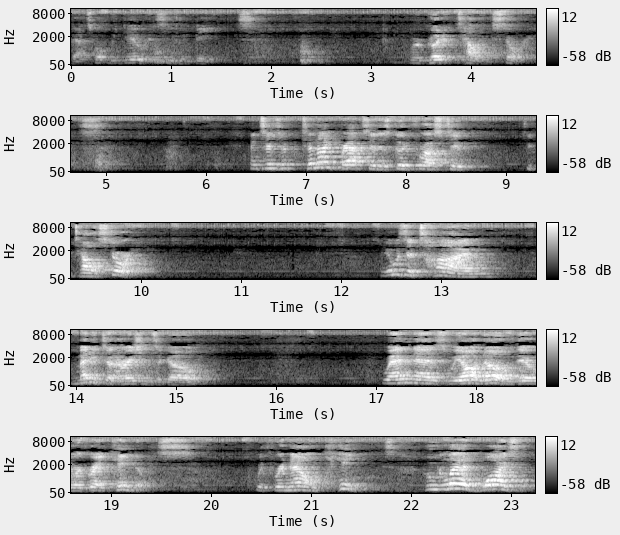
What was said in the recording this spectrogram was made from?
That's what we do as human beings. We're good at telling stories. And so to, tonight, perhaps it is good for us to, to tell a story. It was a time, many generations ago, when, as we all know, there were great kingdoms with renowned kings who led wisely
